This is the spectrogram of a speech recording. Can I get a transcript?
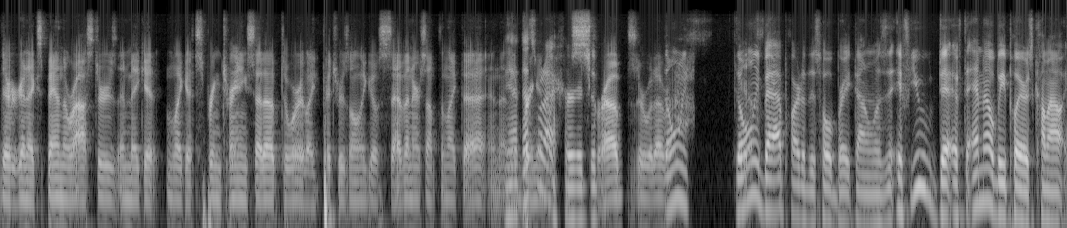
they're gonna expand the rosters and make it like a spring training setup to where like pitchers only go seven or something like that, and then Yeah, they that's what I heard. The- Scrubs or whatever. the only the only bad part of this whole breakdown was if you if the MLB players come out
